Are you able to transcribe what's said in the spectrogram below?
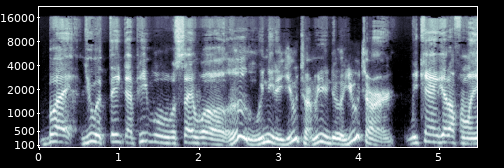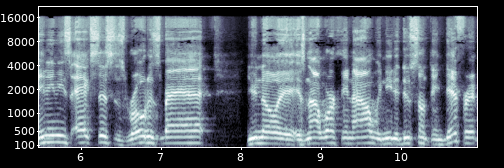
But you would think that people would say, well, ooh, we need a U-turn. We need to do a U-turn. We can't get off on any of these exits. This road is bad you know, it's not working out. We need to do something different.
